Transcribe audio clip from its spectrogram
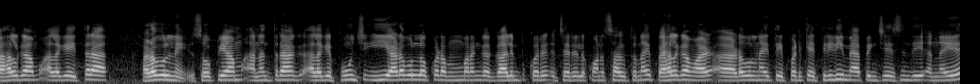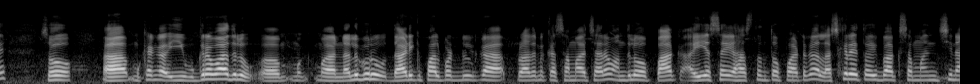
పహల్గాం అలాగే ఇతర అడవుల్ని సోపియాం అనంతనాగ్ అలాగే పూంచ్ ఈ అడవుల్లో కూడా ముమ్మరంగా గాలింపు చర్యలు కొనసాగుతున్నాయి. పహల్గాం అడవులను అయితే ఇప్పటికే త్రీ మ్యాపింగ్ చేసింది అన్నయ్యే. సో ముఖ్యంగా ఈ ఉగ్రవాదులు నలుగురు దాడికి పాల్పడ్డలుగా ప్రాథమిక సమాచారం. అందులో పాక్ ఐఎస్ఐ హస్తంతో పాటుగా లష్కర్ ఏ తోయిబాకు సంబంధించిన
